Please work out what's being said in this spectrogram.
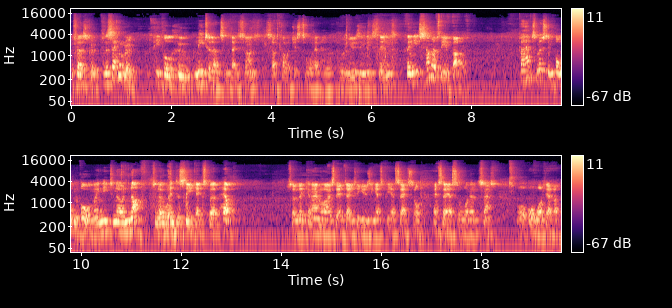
the first group. For the second group, people who need to learn some data science, psychologists or whatever, who are using these things, they need some of the above. Perhaps most important of all, they need to know enough to know when to seek expert help. So they can analyze their data using SPSS or SAS or whatever, SAS or, or whatever.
